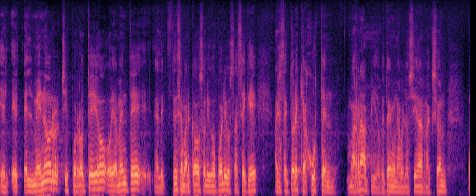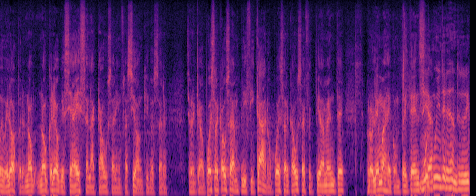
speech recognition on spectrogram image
el, menor chisporroteo, obviamente, la existencia de mercados oligopólicos hace que haya sectores que ajusten más rápido, que tengan una velocidad de reacción muy veloz, pero no, no creo que sea esa la causa de la inflación, quiero ser, ser claro. Puede ser causa de amplificar o puede ser causa efectivamente problemas de competencia. Muy, interesante.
